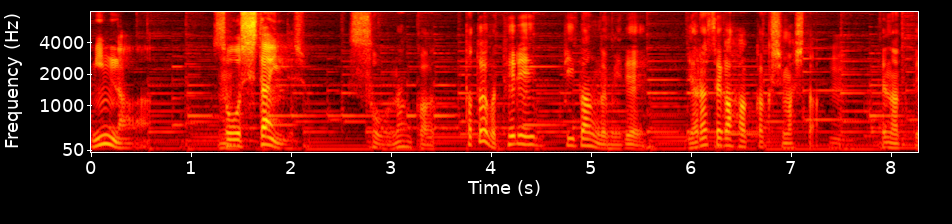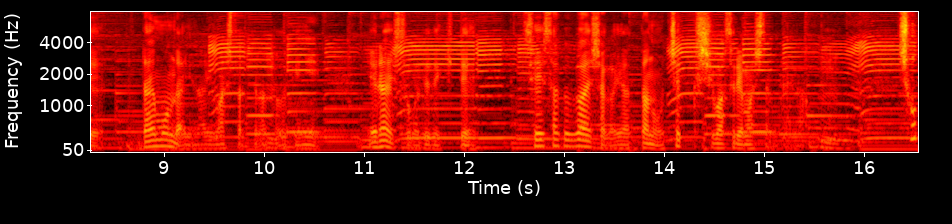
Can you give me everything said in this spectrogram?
みんなそうしたいんでしょ、そうなんか例えばテレビ番組でやらせが発覚しました。ってなって大問題になりましたってなった時に、偉い人が出てきて制作会社がやったのをチェックし忘れましたみたいな。うん。うんちょっ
